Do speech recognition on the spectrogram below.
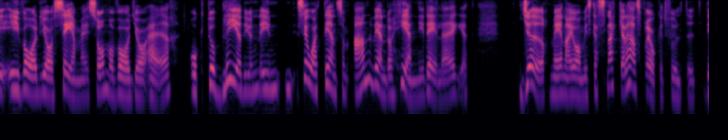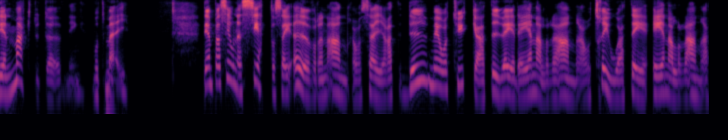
i, vad jag ser mig som och vad jag är. Och då blir det ju, det ju så att den som använder hen i det läget gör, menar jag, om vi ska snacka det här språket fullt ut, det är en maktutövning mot mig. Den personen sätter sig över den andra och säger att du må tycka att du är det ena eller det andra och tro att det ena eller det andra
